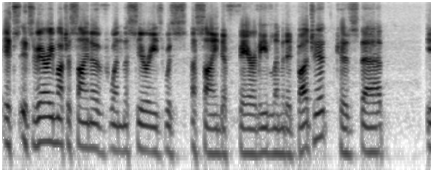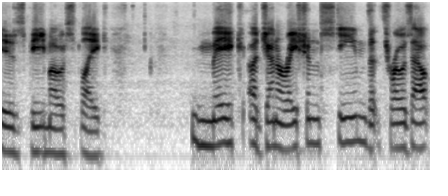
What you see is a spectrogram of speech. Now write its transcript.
It's it's very much a sign of when the series was assigned a fairly limited budget, because that is the most like make a generation scheme that throws out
